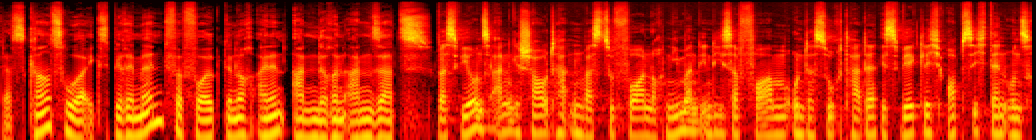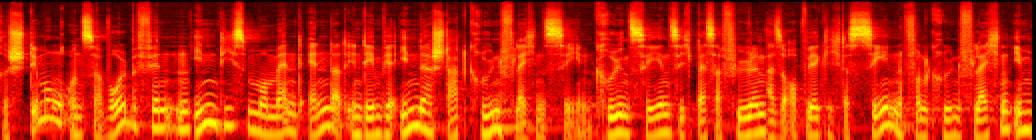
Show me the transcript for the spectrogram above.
Das Karlsruher Experiment verfolgte noch einen anderen Ansatz. Was wir uns angeschaut hatten, was zuvor noch niemand in dieser Form untersucht hatte, ist wirklich, ob sich denn unsere Stimmung, unser Wohlbefinden in diesem Moment ändert, indem wir in der Stadt Grünflächen sehen. Grün sehen, sich besser fühlen, also ob wirklich das Sehen von Grünflächen im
